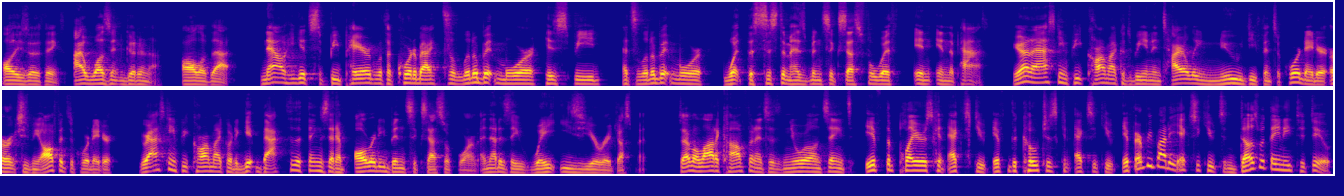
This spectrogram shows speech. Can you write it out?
All these other things. I wasn't good enough. All of that. Now he gets to be paired with a quarterback that's a little bit more his speed, that's a little bit more what the system has been successful with in, in the past. You're not asking Pete Carmichael to be an entirely new defensive coordinator, or excuse me, offensive coordinator. You're asking Pete Carmichael to get back to the things that have already been successful for him. And that is a way easier adjustment. So I have a lot of confidence as the New Orleans Saints. If the players can execute, if the coaches can execute, if everybody executes and does what they need to do,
